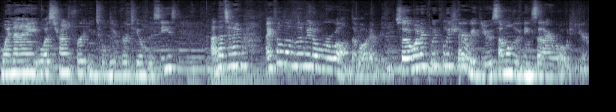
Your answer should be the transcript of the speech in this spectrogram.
when I was transferred into Liberty of the Seas, at that time, I felt a little bit overwhelmed about everything. So I want to quickly share with you some of the things that I wrote here.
